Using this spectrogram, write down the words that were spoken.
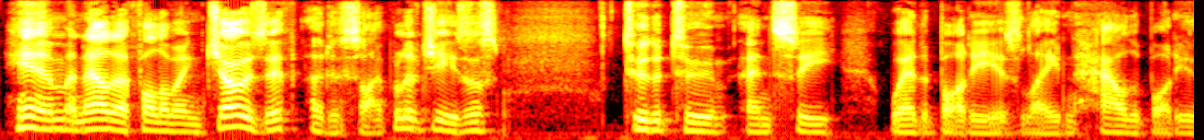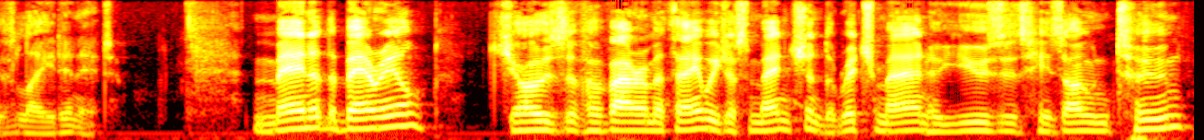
him, and now they're following Joseph, a disciple of Jesus, to the tomb and see where the body is laid and how the body is laid in it. Men at the burial, Joseph of Arimathea, we just mentioned, the rich man who uses his own tomb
